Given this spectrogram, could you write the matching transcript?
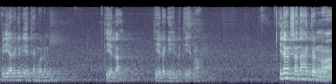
පිළි අරගෙන ඒ තැන්වලම තියලා තියලා ගිහිල්ලා තියෙනවා. ඊළඟට සඳහන් කරනවා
